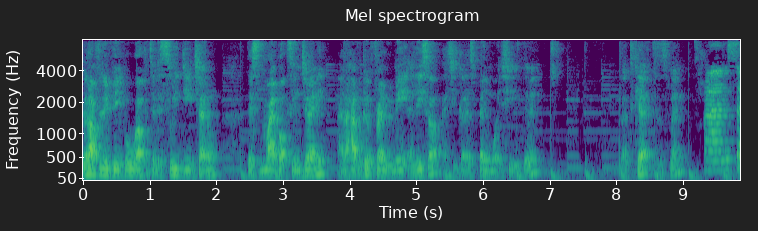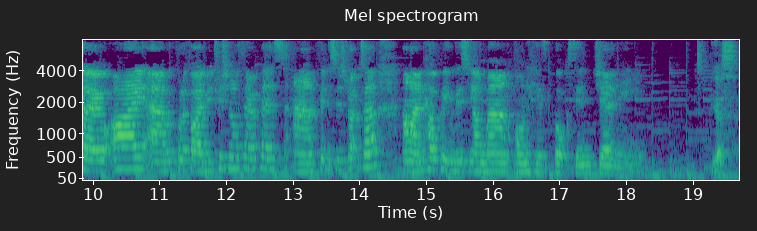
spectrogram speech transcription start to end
Good afternoon, people. Welcome to the Sweet G channel. This is my boxing journey, and I have a good friend with me, Elisa, and she's going to explain what she's doing. Would like to care to explain? Um, so I am a qualified nutritional therapist and fitness instructor, and I'm helping this young man on his boxing journey. Yes,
